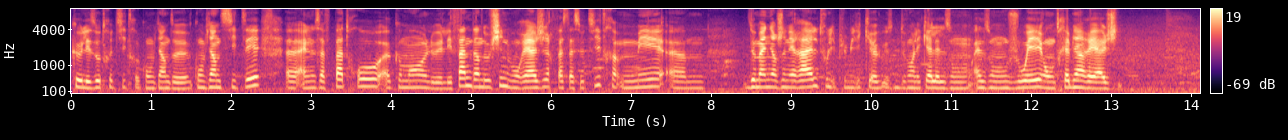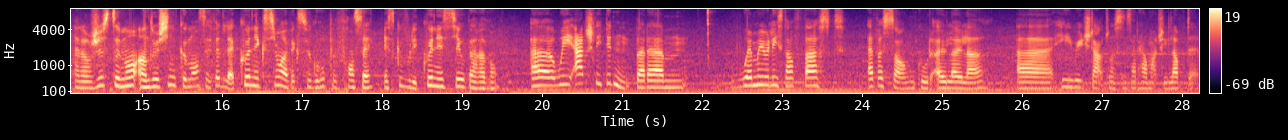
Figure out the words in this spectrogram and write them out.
que les autres titres qu'on vient de, qu'on vient de citer. Euh, elles ne savent pas trop euh, comment le- les fans d'Indochine vont réagir face à ce titre, mais euh, de manière générale, tous les publics devant lesquels elles ont, elles ont joué ont très bien réagi. Alors justement, Indochine, comment s'est fait de la connexion avec ce groupe français? Est-ce que vous les connaissiez auparavant? Uh, we actually didn't, but um, when we released our first ever song called Oh Lola, uh, he reached out to us and said how much he loved it,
